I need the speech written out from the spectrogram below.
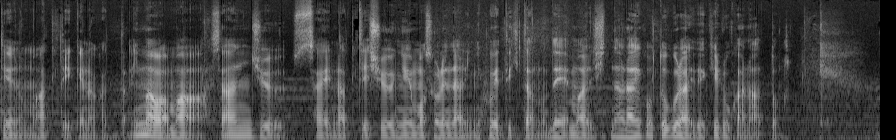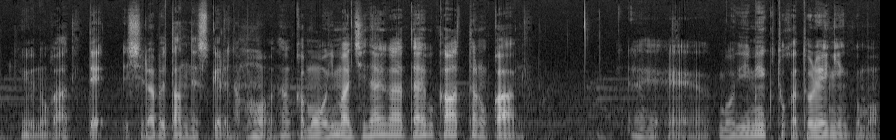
っていうのもあっていけなかった。今はまあ30歳になって収入もそれなりに増えてきたので、まあ習い事ぐらいできるかなというのがあって調べたんですけれども、なんかもう今時代がだいぶ変わったのか、えー、ボディメイクとかトレーニングも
